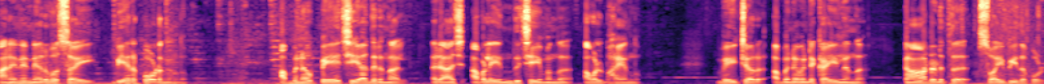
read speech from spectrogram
അനനെ നെർവസായി വിയർപ്പോടെ നിന്നു. അഭിനവ് പേ ചെയ്യാതിരുന്നാൽ രാജ് അവളെ എന്ത് ചെയ്യുമെന്ന് അവൾ ഭയന്നു. വെയിറ്റർ അഭിനവിന്റെ കയ്യിൽ നിന്ന് കാർഡെടുത്ത് സ്വൈപ്പ് ചെയ്തപ്പോൾ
